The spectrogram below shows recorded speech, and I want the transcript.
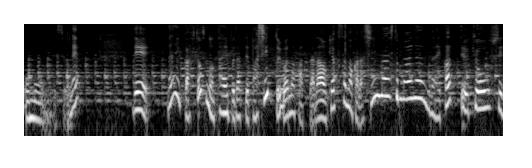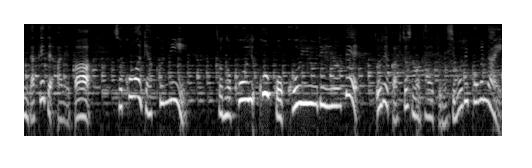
思うんですよね。で何か一つのタイプだってバシッと言わなかったらお客様から診断してもらえないんじゃないかっていう恐怖心だけであればそこは逆にそのこういうこうこうこういう理由でどれか一つのタイプに絞り込めない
